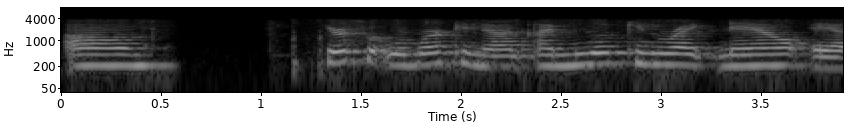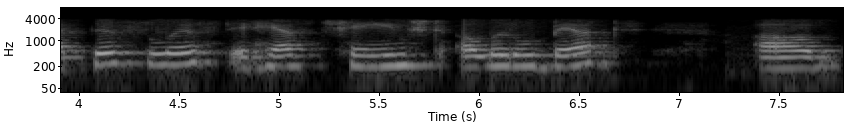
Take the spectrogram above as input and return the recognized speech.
Um, here's what we're working on. I'm looking right now at this list. It has changed a little bit. Um,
